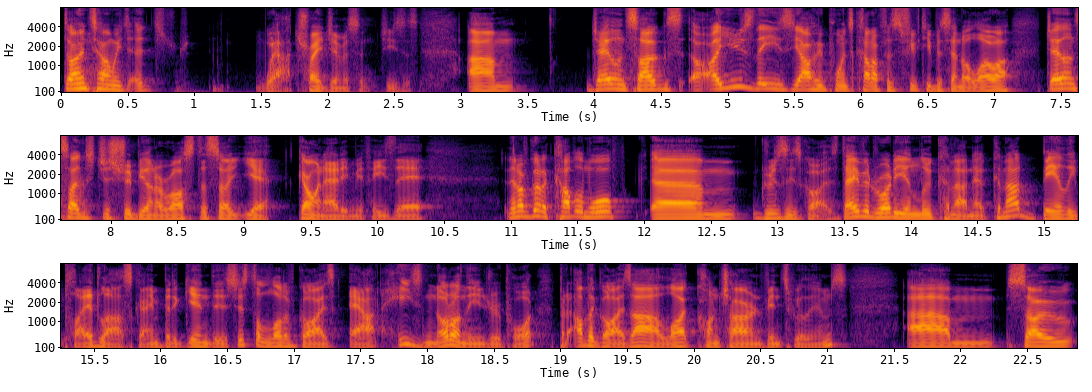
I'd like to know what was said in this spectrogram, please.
Don't tell me. To, wow, Trey Jemison. Jesus. Um, Jalen Suggs, I use these Yahoo points cutoff as 50% or lower. Jalen Suggs just should be on a roster. So, yeah, go on at him if he's there. Then I've got a couple more um, Grizzlies guys David Roddy and Luke Kennard. Now, Kennard barely played last game, but again, there's just a lot of guys out. He's not on the injury report, but other guys are, like Konchar and Vince Williams. Um, so,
